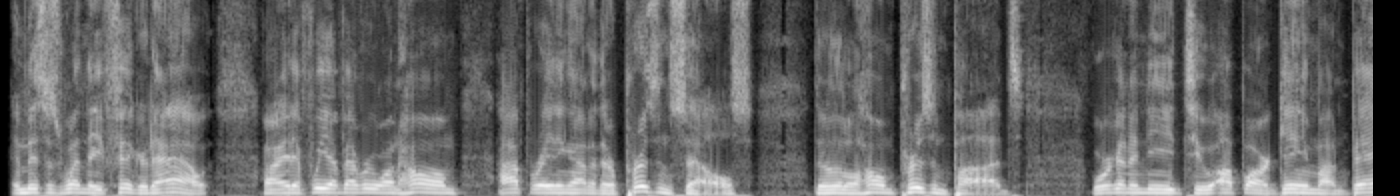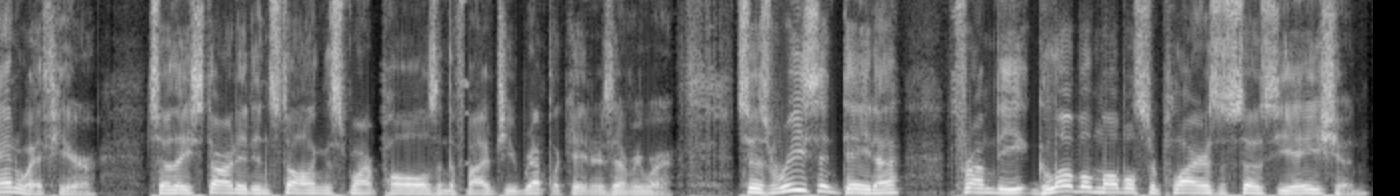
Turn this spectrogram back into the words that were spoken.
And this is when they figured out, all right, if we have everyone home operating out of their prison cells, their little home prison pods, we're going to need to up our game on bandwidth here. So they started installing the smart poles and the 5G replicators everywhere. It says recent data from the Global Mobile Suppliers Association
